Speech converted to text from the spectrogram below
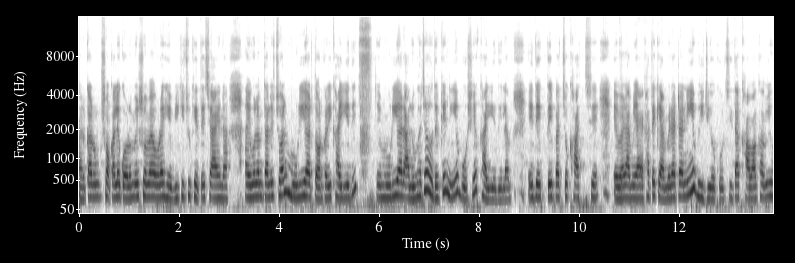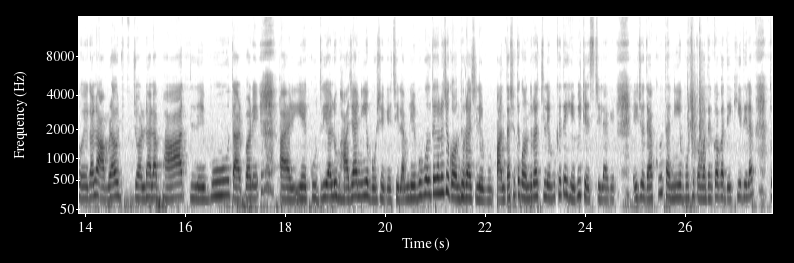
আর কারণ সকালে গরমের সময় ওরা হেভি কিছু খেতে চায় না। আমি বললাম, তাহলে চল মুড়ি আর তরকারি খাইয়ে দিই। তো মুড়ি আর আলু ভাজা ওদেরকে নিয়ে বসে খাইয়ে দিলাম। এই দেখতেই পাচ্ছ খাচ্ছে। এবার আমি এক হাতে ক্যামেরাটা নিয়ে ভিডিও করছি। তা খাওয়া খাওয়ি হয়ে গেল। আমরাও জল ঢালা ভাত, লেবু, তারপরে আর ইয়ে কুদরি আলু ভাজা নিয়ে বসে গেছিলাম। লেবু বলতে গেলে হচ্ছে গন্ধরাজ লেবু, পান্তার সাথে গন্ধরাজ লেবু খেতে হেভি টেস্টি লাগে। এই যে দেখো, তা নিয়ে বসে তোমাদেরকে আবার দেখিয়ে দিলাম। তো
